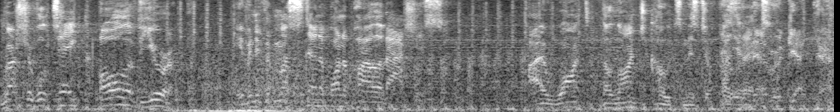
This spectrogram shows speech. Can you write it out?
Russia will take all of Europe, even if it must stand upon a pile of ashes. I want the launch codes, Mr. President. Never get them.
